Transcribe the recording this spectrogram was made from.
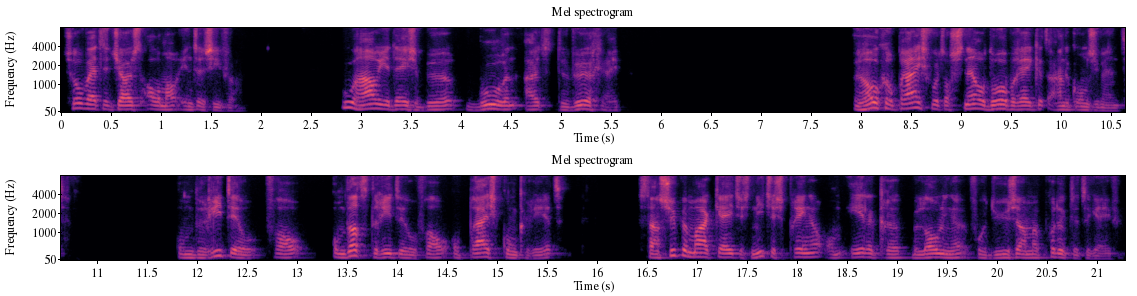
Zo werd het juist allemaal intensiever. Hoe haal je deze boeren uit de wurggreep? Een hogere prijs wordt al snel doorberekend aan de consument. Om de retail vooral, omdat de retail vooral op prijs concurreert, staan supermarktketens niet te springen om eerlijkere beloningen voor duurzame producten te geven.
